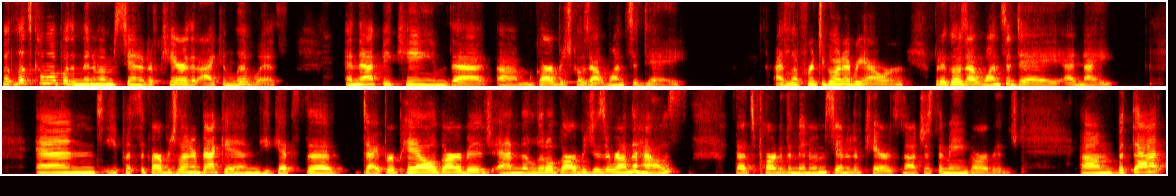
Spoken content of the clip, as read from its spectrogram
but let's come up with a minimum standard of care that I can live with. And that became that um, garbage goes out once a day. I'd love for it to go out every hour, but it goes out once a day at night and he puts the garbage liner back in. He gets the diaper pail garbage and the little garbages around the house. That's part of the minimum standard of care. It's not just the main garbage. Um, but that,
